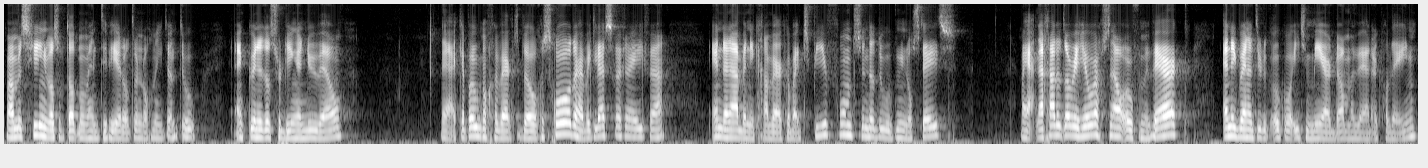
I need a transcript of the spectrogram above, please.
Maar misschien was op dat moment de wereld er nog niet aan toe. En kunnen dat soort dingen nu wel. Ja, ik heb ook nog gewerkt op de hogeschool, daar heb ik les gegeven. En daarna ben ik gaan werken bij het Spierfonds en dat doe ik nu nog steeds. Maar ja, dan gaat het alweer heel erg snel over mijn werk. En ik ben natuurlijk ook wel iets meer dan mijn werk alleen.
